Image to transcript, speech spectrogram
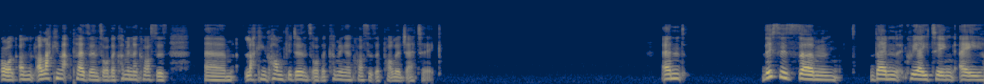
or, lacking that presence or they're coming across as um, lacking confidence or they're coming across as apologetic. And this is um, then creating a,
